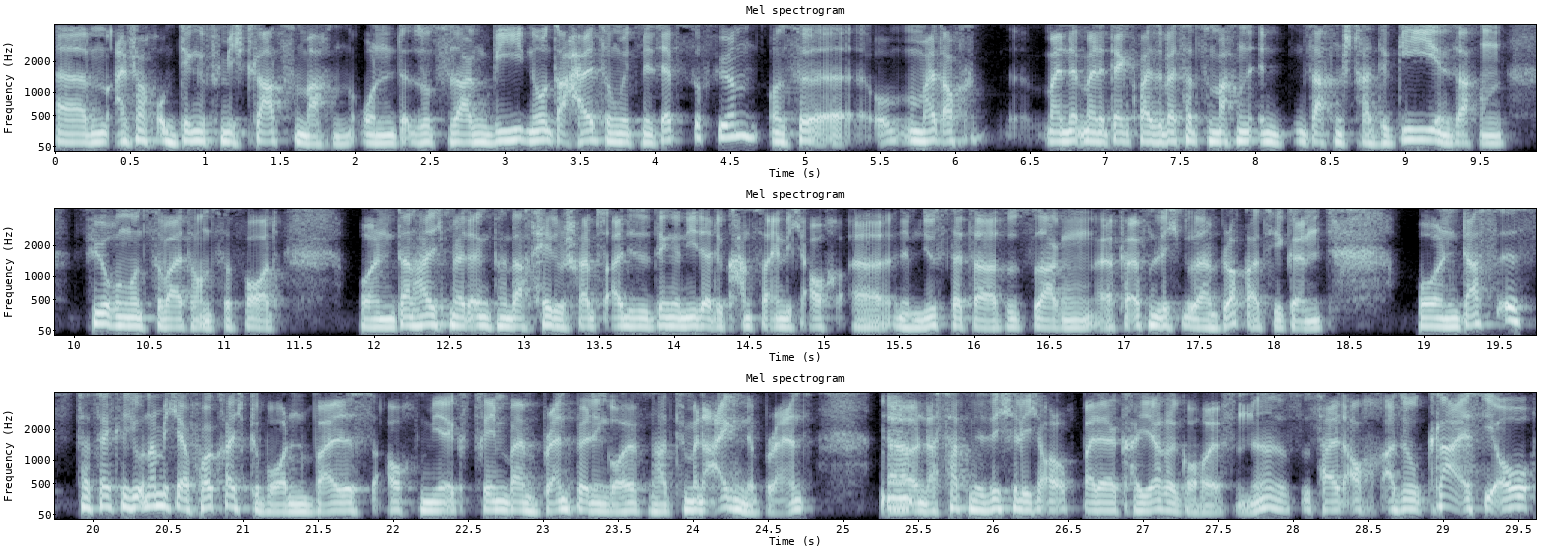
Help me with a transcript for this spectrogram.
ähm, einfach, um Dinge für mich klar zu machen und sozusagen wie eine Unterhaltung mit mir selbst zu führen und zu, äh, um halt auch meine, meine Denkweise besser zu machen in, in Sachen Strategie, in Sachen Führung und so weiter und so fort. Und dann habe ich mir halt irgendwann gedacht, hey, du schreibst all diese Dinge nieder, du kannst du eigentlich auch äh, in einem Newsletter sozusagen äh, veröffentlichen oder einen Blogartikel. Und das ist tatsächlich unheimlich erfolgreich geworden, weil es auch mir extrem beim Brandbuilding geholfen hat für meine eigene Brand. Ja. Äh, und das hat mir sicherlich auch bei der Karriere geholfen. Ne? Das ist halt auch, also klar, SEO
